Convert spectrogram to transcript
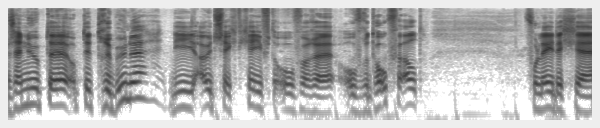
We zijn nu op de, op tribune die uitzicht geeft over, eh, over het hoogveld. Volledig, eh,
